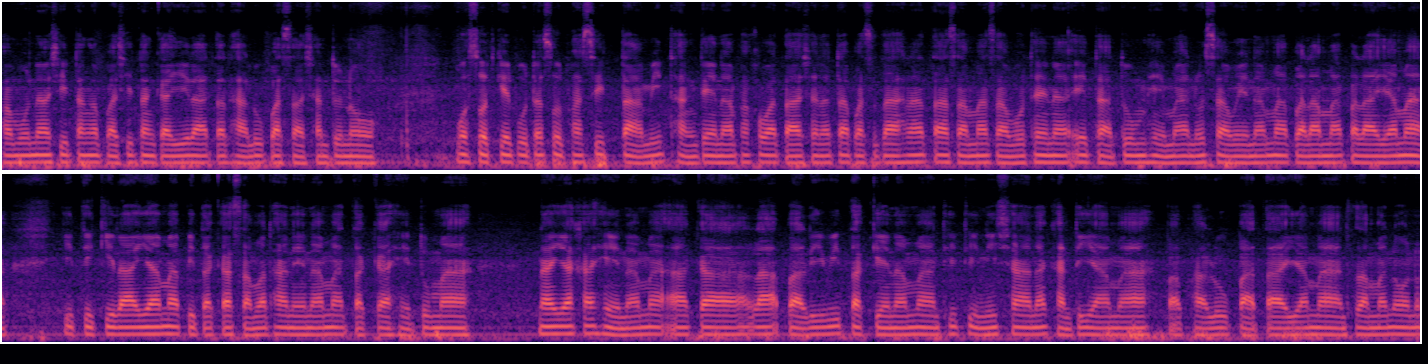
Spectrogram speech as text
พมุนาชิตังอปาชิตังกายิราตถาลุปัสสะชันตุโน บทสวดเกตปุตตสวดภาสิตามิถังเตนะภควตาชนะตาปัสตาหนาตาสัมมาสัมพุทเทนะเอตตุมเหมานุสาเวนะมาปรามะปรายามาอิติกิรายามาปิตกาสัมปทานเนนะมาตักกะเหตุมานายคะเหนะมาอากาละปาริวิตเกนะมาทิฏินิชานะขันติยามาปะภาลุปาตายามาสัมมโนโน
